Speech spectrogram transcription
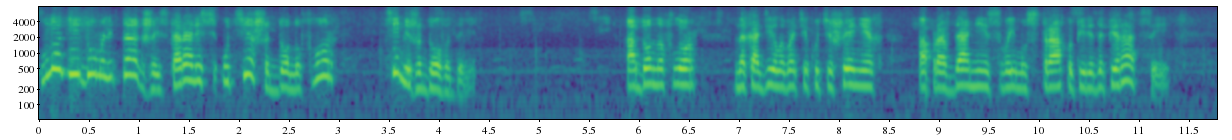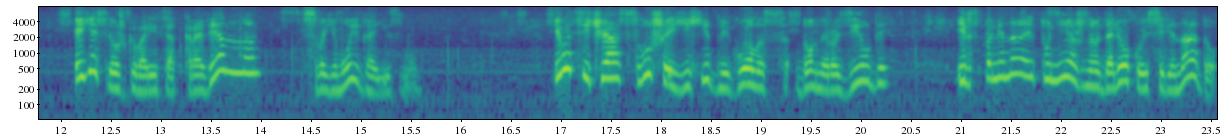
Многие думали так же и старались утешить Дону Флор теми же доводами. А Дона Флор находила в этих утешениях оправдание своему страху перед операцией – и, если уж говорить откровенно, своему эгоизму. И вот сейчас, слушая ехидный голос Доны Розилды и вспоминая ту нежную далекую серенаду,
